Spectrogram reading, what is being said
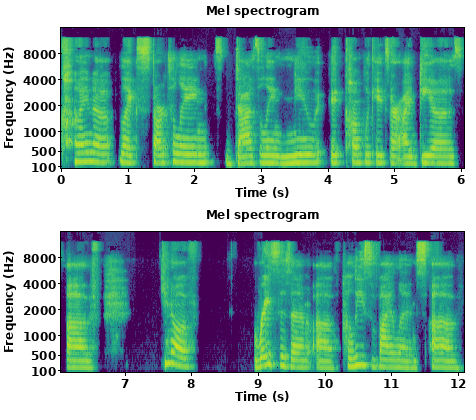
kind of like startling, dazzling, new. It complicates our ideas of, you know, of racism, of police violence, of,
